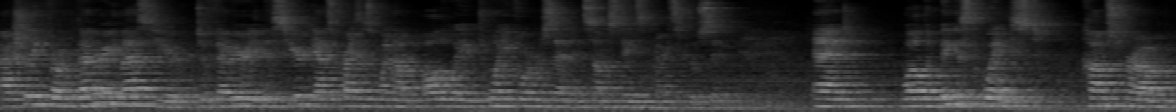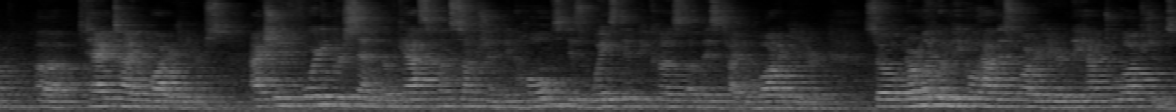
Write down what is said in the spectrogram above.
Actually, from February last year to February prices went up all the way 24% in some states in Mexico City. And well, the biggest waste comes from uh, type water heaters. Actually, 40% of gas consumption in homes is wasted because of this type of water heater. So normally when people have this water heater, they have two options.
